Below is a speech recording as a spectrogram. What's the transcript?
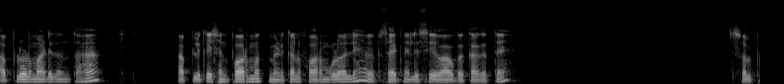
ಅಪ್ಲೋಡ್ ಮಾಡಿದಂತಹ ಅಪ್ಲಿಕೇಶನ್ ಫಾರ್ಮ್ ಮತ್ತು ಮೆಡಿಕಲ್ ಫಾರ್ಮ್ಗಳು ಅಲ್ಲಿ ವೆಬ್ಸೈಟ್ನಲ್ಲಿ ಸೇವ್ ಆಗಬೇಕಾಗತ್ತೆ. ಸ್ವಲ್ಪ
